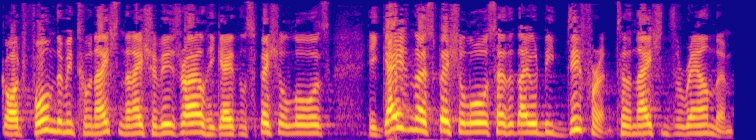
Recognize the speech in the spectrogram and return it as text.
God formed them into a nation, the nation of Israel. He gave them special laws. He gave them those special laws so that they would be different to the nations around them.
